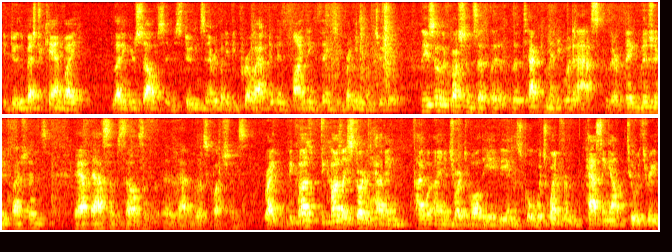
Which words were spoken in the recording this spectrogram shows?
You do the best you can by letting yourselves and the students and everybody be proactive in finding things and bringing them to you. These are the questions that the, the tech committee would ask. They're big vision questions. They have to ask themselves of uh, that, those questions. Right, because, because I started having, I I am in charge of all the AV in the school, which went from passing out two or three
